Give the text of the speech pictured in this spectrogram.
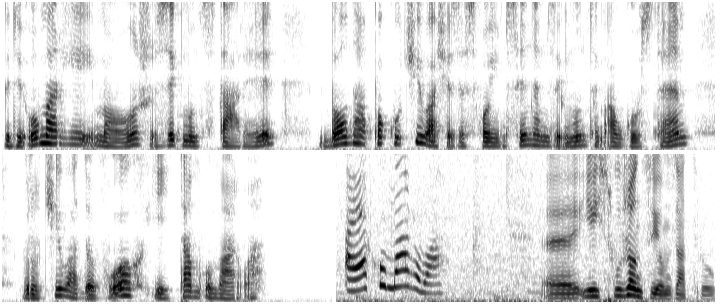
Gdy umarł jej mąż Zygmunt Stary, Bona pokłóciła się ze swoim synem Zygmuntem Augustem, wróciła do Włoch i tam umarła. a jak umarła? E, jej służący ją zatruł.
